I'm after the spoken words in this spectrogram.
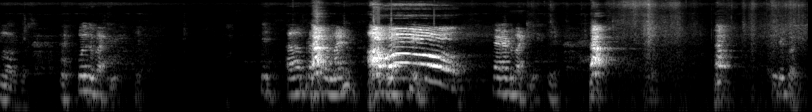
ಮೂರು ದಿವಸ. ಒಂದು ಬಾಟ್ಲಿ. ಆ ಪ್ರಕಾರ ಮಾಡಿ. ಎರಡು ಬಾಟ್ಲಿ ಇದು ಕೊಡಿ.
